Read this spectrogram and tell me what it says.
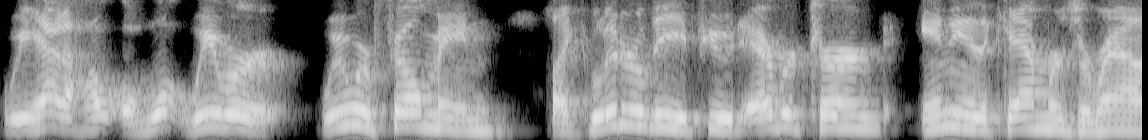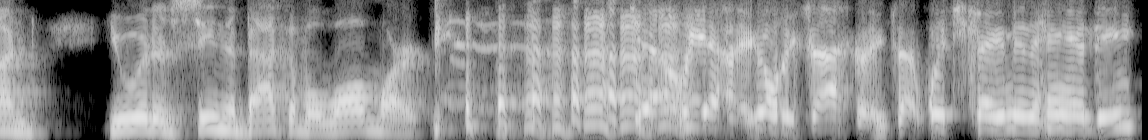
we had a, a we were we were filming like literally if you'd ever turned any of the cameras around you would have seen the back of a Walmart. yeah, oh, yeah, oh, exactly. Which came in handy.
